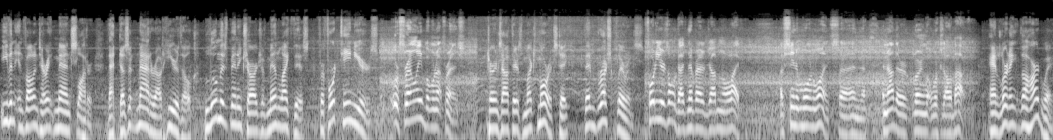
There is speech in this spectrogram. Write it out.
even involuntary manslaughter. That doesn't matter out here, though. Bloom has been in charge of men like this for 14 years. We're friendly, but we're not friends. Turns out there's much more at stake than brush clearance. 40 years old, guys, never had a job in their life. I've seen it more than once, uh, and, uh, and now they're learning what work is all about and learning the hard way,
